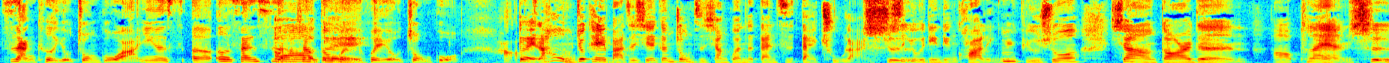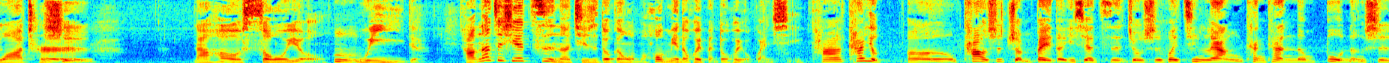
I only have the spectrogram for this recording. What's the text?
自然课有种过啊，因为呃二三四好像都会、哦、会有种过。好，对，然后我们就可以把这些跟种植相关的单字带出来，是就是有一点点跨领域，嗯、比如说像 garden 啊、呃、plant 是 water 是，然后 soil 嗯 weed。好，那这些字呢，其实都跟我们后面的绘本都会有关系。他他有呃，卡老师准备的一些字，就是会尽量看看能不能是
